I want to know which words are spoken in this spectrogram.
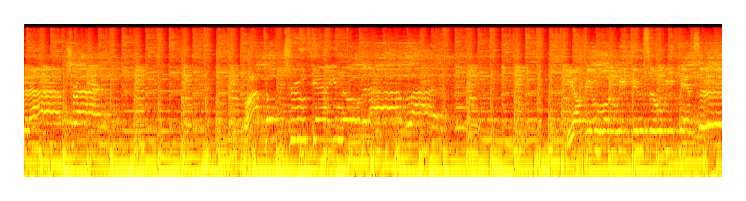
That I Well, I've told the truth, yeah, you know that I've lied. We all do what we do so we can survive.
